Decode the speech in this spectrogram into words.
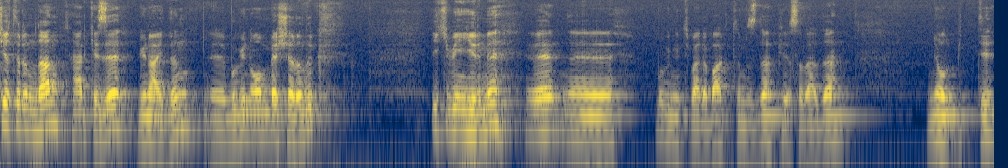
Boğaç Yatırım'dan herkese günaydın. Ee, Bugün 15 Aralık 2020 ve e, bugün itibariyle baktığımızda piyasalarda ne olup bitti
